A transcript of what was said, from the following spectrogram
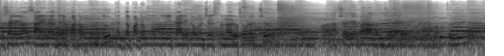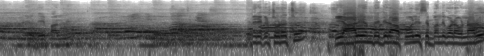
చూసారుగా సాయినాథుని పటం ముందు పెద్ద పటం ముందు ఈ కార్యక్రమం చేస్తున్నారు. చూడొచ్చు. లక్ష దీపారాధన చేసేటువంటి భక్తుల్ని మరియు దీపాలని మీరు ఇక్కడ చూడొచ్చు. ఈ ఆలయం దగ్గర పోలీస్ సిబ్బంది కూడా ఉన్నారు.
